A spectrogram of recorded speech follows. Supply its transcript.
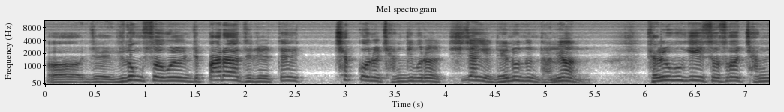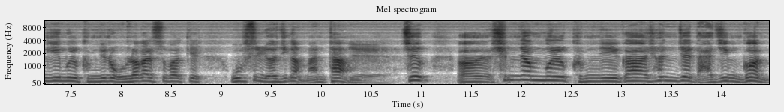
어 이제 유동성을 이제 빨아들일 때 채권을 장기물을 시장에 내놓는다면 음. 결국에 있어서 장기물 금리를 올라갈 수밖에 없을 여지가 많다. 예. 즉 어, 10년물 금리가 현재 낮은 건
